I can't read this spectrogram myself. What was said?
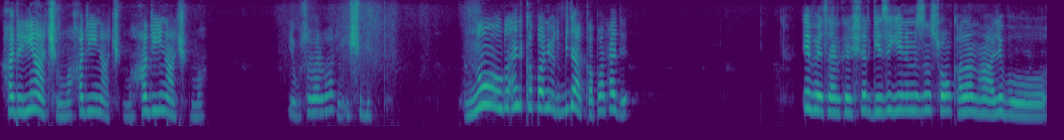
Hadi yine açılma. Hadi yine açılma. Hadi yine açılma. Ya bu sefer var ya işi bitti. Ne oldu? Hani kapanıyordu. Bir daha kapan hadi. Evet arkadaşlar gezegenimizin son kalan hali bu.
